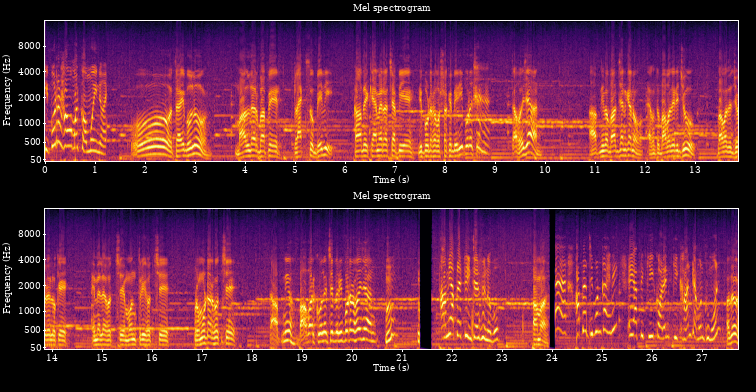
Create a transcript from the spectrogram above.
রিপোর্টার হওয়া আমার কমই নয়। ও তাই বলুন। মালদার বাপের ক্ল্যাক্সো বেবি কাঁধে ক্যামেরা চাপিয়ে রিপোর্টার হবার শখে বেরিয়ে পড়েছে? হ্যাঁ। তা হয়ে যান। আপনি বা বাদ যান কেন? এখন তো বাবাদেরই যুগ। বাবাদের জোরে লোকে এমএলএ হচ্ছে মন্ত্রী হচ্ছে প্রমোটার হচ্ছে। তা আপনি বাবার কোলে চেপে রিপোর্টার হয়ে যান হুম? আমি আপনার একটা ইন্টারভিউ নেব। আমার? হ্যাঁ আপনার জীবন কাহিনী? এই আপনি কি করেন কি খান কেমন ঘুমন? আদর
